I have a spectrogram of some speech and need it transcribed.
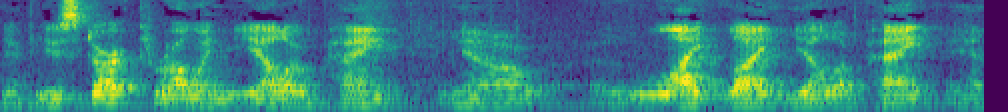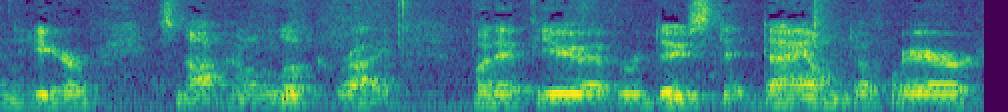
If you start throwing yellow paint, you know, light, light yellow paint in here, it's not going to look right. But if you have reduced it down to where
